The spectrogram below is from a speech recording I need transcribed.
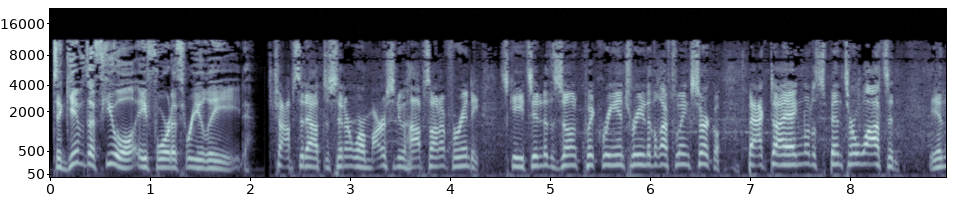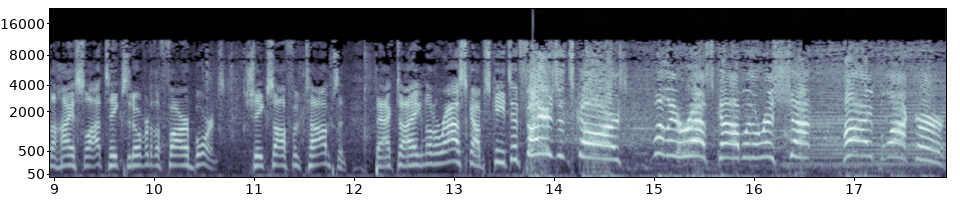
to give the Fuel a 4-3 lead. Chops it out to center where Marson, hops on it for Indy. Skates into the zone, quick re-entry into the left wing circle. Back diagonal to Spencer Watson. In the high slot, takes it over to the far boards. Shakes off of Thompson. Back diagonal to Raskob. Skates it, fires and scores! Willie Raskob with a wrist shot. High blocker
